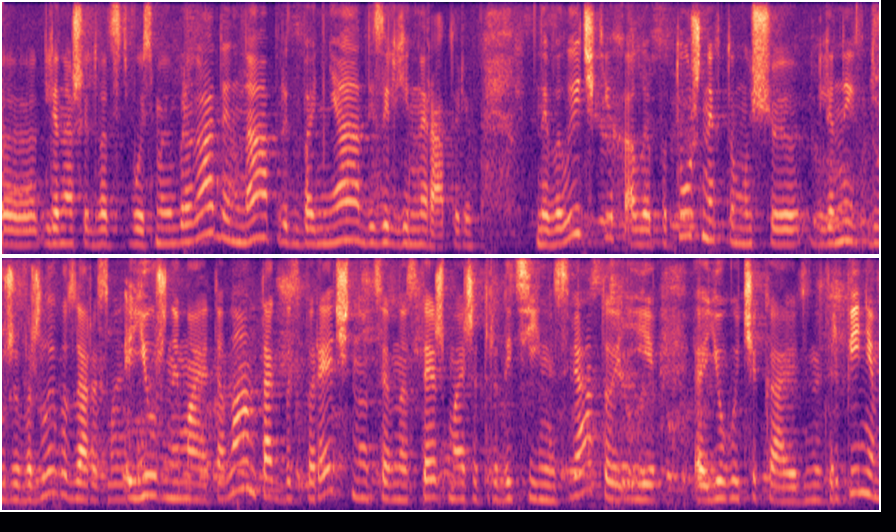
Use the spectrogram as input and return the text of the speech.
е, для нашої 28-ї бригади на придбання дизель-генераторів невеличких, але потужних, тому що для них дуже важливо зараз. Южний має талант, так безперечно. Це в нас теж майже традиційне свято, і е, його чекають з нетерпінням.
